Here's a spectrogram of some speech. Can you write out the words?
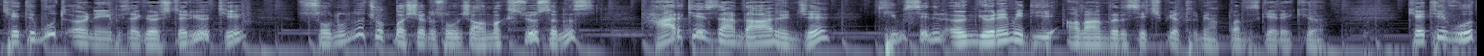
Cathy Wood örneği bize gösteriyor ki sonunda çok başarılı sonuç almak istiyorsanız herkesten daha önce kimsenin öngöremediği alanları seçip yatırım yapmanız gerekiyor. Cathy Wood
